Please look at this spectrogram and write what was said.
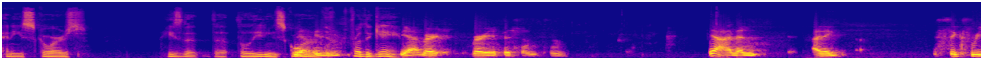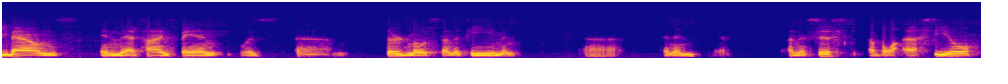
and he scores. He's the the, the leading scorer Yeah, for the game. Yeah, very very efficient. And yeah, and then I think six rebounds in that time span was um, third most on the team, and uh, and then an assist, a, blo- a steal.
